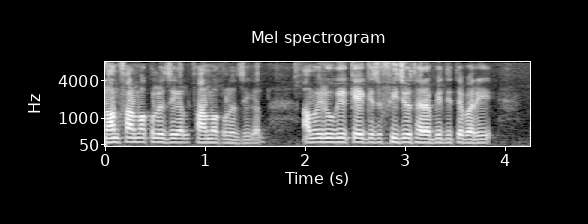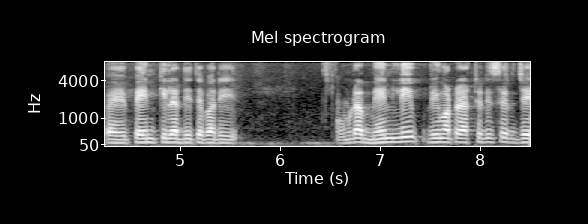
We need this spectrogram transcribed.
নন ফার্মাকোলজিক্যাল ফার্মাকোলজিক্যাল আমি রোগীকে কিছু ফিজিওথেরাপি দিতে পারি পেইন কিলার দিতে পারি আমরা মেনলি রিমাটো আর্থাইটিসের যে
